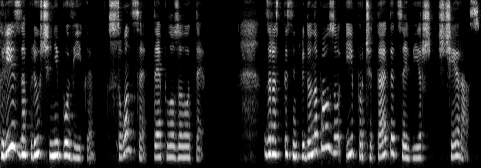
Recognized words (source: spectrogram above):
крізь заплющені повіки, сонце тепло золоте. Зараз тисніть відео на паузу і прочитайте цей вірш ще раз.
